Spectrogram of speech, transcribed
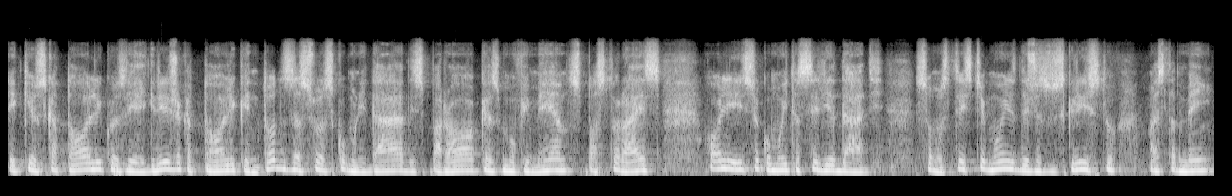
e que os católicos e a Igreja Católica, em todas as suas comunidades, paróquias, movimentos pastorais, olhem isso com muita seriedade. Somos testemunhas de Jesus Cristo, mas também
